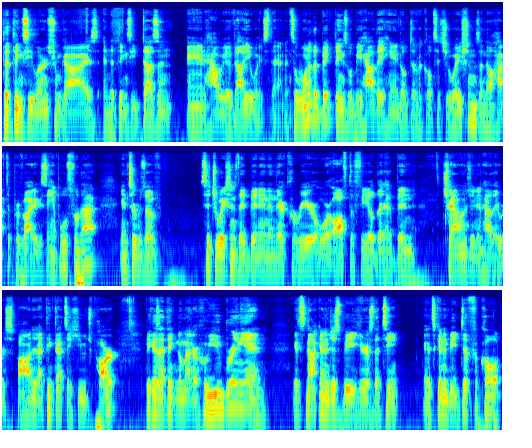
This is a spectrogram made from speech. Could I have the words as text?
the things he learns from guys and the things he doesn't and how he evaluates them. And so one of the big things will be how they handle difficult situations, and they'll have to provide examples for that in terms of situations they've been in in their career or off the field that have been challenging and how they responded. I think that's a huge part because I think no matter who you bring in, it's not going to just be here's the team. It's going to be difficult.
